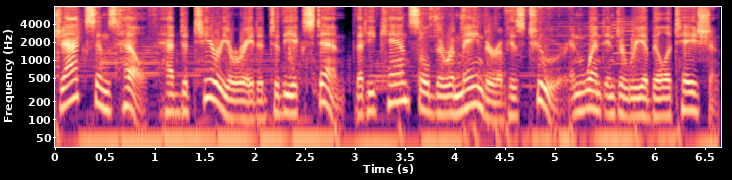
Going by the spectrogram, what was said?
Jackson's health had deteriorated to the extent that he cancelled the remainder of his tour and went into rehabilitation.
